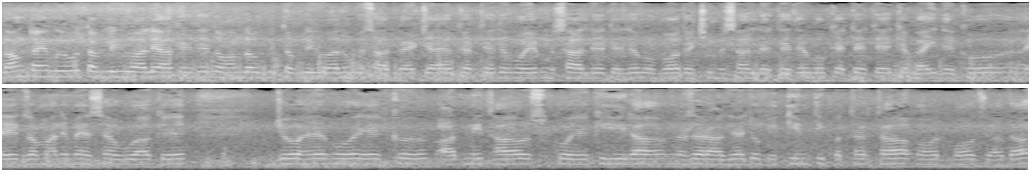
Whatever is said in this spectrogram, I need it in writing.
لانگ ٹائم وہ تبلیغ والے آتے تھے تو ہم لوگ بھی تبلیغ والوں کے ساتھ بیٹھ جایا کرتے تھے۔ وہ ایک مثال دیتے تھے، وہ بہت اچھی مثال دیتے تھے۔ وہ کہتے تھے کہ بھائی دیکھو، ایک زمانے میں ایسا ہوا کہ جو ہے وہ ایک آدمی تھا، اس کو ایک ہیرا نظر آ گیا جو کہ قیمتی پتھر تھا اور بہت زیادہ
